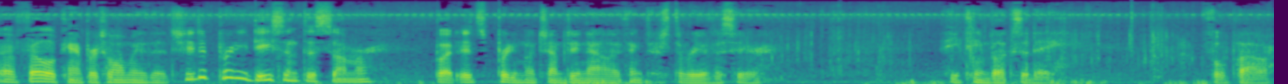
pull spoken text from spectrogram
a fellow camper told me that she did pretty decent this summer, but it's pretty much empty now. I think there's three of us here. 18 bucks a day, full power.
